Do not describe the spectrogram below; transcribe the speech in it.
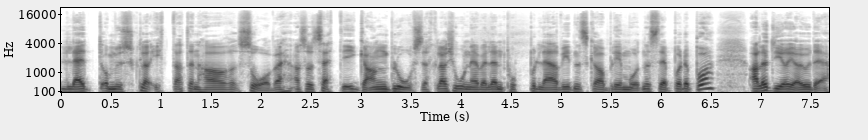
ledd og muskler etter at en har sovet. Altså sette i gang blodsirkulasjon er vel den populærvitenskapelige måten å se på det på. Alle dyr gjør jo det.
